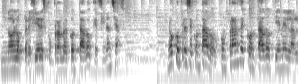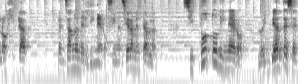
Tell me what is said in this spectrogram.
no lo prefieres comprarlo de contado que financiado. No compres de contado. Comprar de contado tiene la lógica pensando en el dinero, financieramente hablando. Si tú tu dinero lo inviertes en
